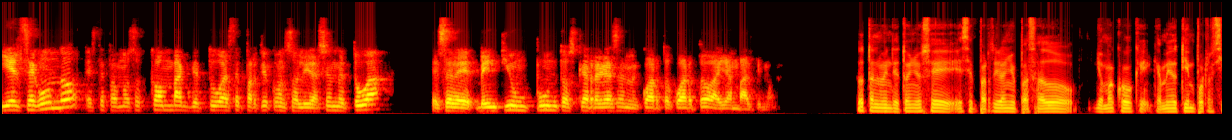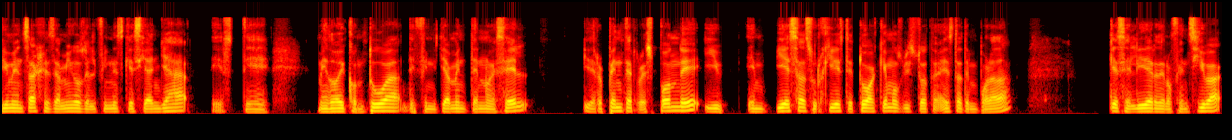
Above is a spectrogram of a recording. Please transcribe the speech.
y el segundo, este famoso comeback de Tua, este partido consolidación de Tua, ese de 21 puntos que regresa en el cuarto cuarto allá en Baltimore. Totalmente, Toño, ese, ese partido el año pasado, yo me acuerdo que, que, a medio tiempo recibí mensajes de amigos delfines que decían, ya, este, me doy con Tua, definitivamente no es él, y de repente responde y empieza a surgir este Tua que hemos visto esta temporada, que es el líder de la ofensiva,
